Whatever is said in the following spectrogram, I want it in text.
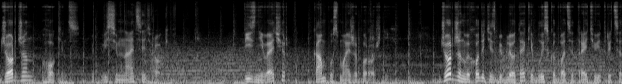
Джорджан Гокінс, 18 років. Пізній вечір, кампус майже порожній. Джорджан виходить із бібліотеки близько 23.30.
